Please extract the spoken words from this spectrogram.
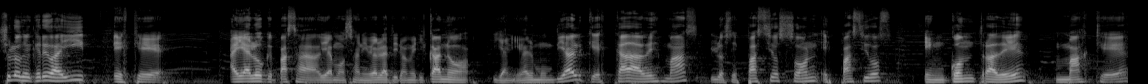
Yo lo que creo ahí es que hay algo que pasa, digamos, a nivel latinoamericano y a nivel mundial, que es cada vez más los espacios son espacios en contra de más que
